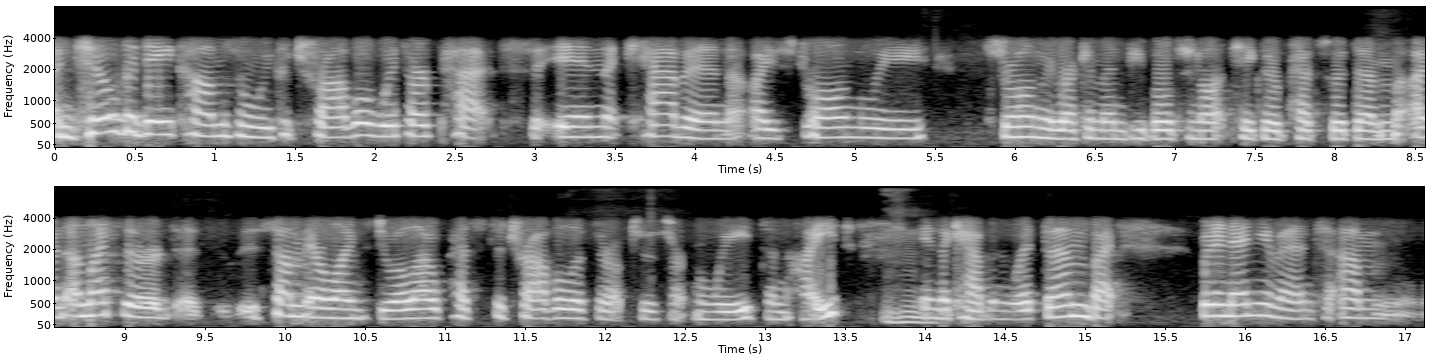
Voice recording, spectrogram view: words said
Until the day comes when we could travel with our pets in the cabin, I strongly strongly recommend people to not take their pets with them unless they're some airlines do allow pets to travel if they're up to a certain weight and height mm-hmm. in the cabin with them but but in any event um,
